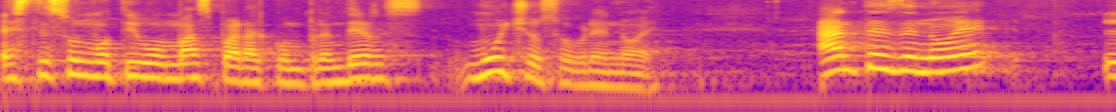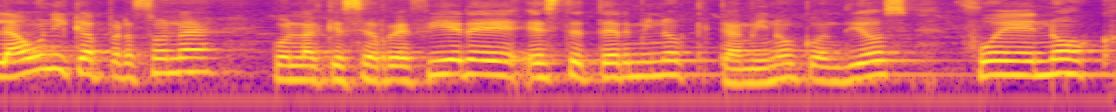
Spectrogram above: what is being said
Este es un motivo más para comprender mucho sobre Noé. Antes de Noé, la única persona con la que se refiere este término que caminó con Dios fue Enoch,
